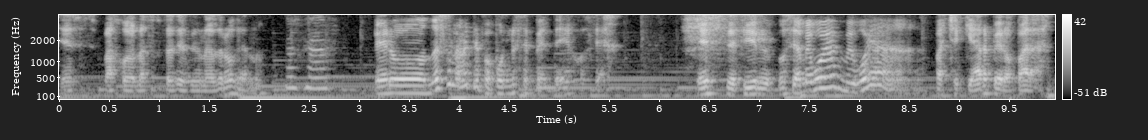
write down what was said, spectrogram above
es bajo las sustancias de una droga, ¿no? Pero no es solamente para ponerse pendejo, o sea, es decir, o sea, me voy, me voy a pachequear, pero para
